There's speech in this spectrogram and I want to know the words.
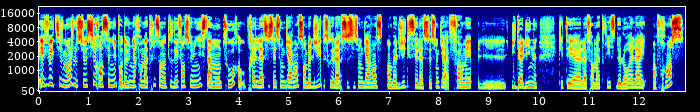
effectivement, je me suis aussi renseignée pour devenir formatrice en autodéfense féministe à mon tour auprès de l'association Garance en Belgique, parce que l'association Garance en Belgique, c'est l'association qui a formé Idaline, qui était euh, la formatrice de Lorelai en France.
